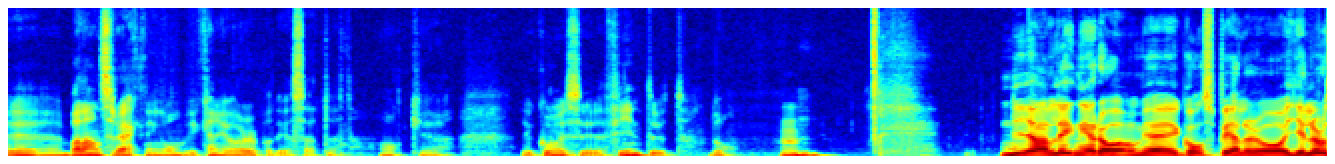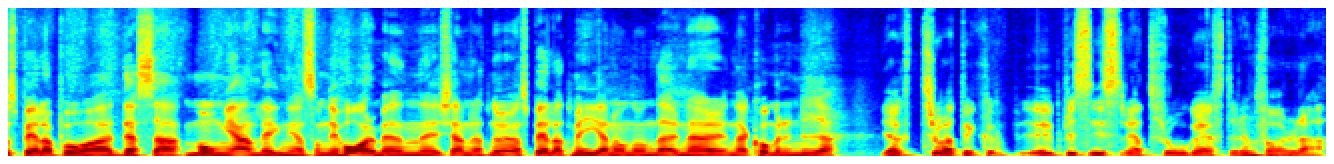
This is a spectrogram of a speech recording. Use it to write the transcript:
eh, balansräkning om vi kan göra det på det sättet. Och eh, det kommer att se fint ut då. Mm. Nya anläggningar då? Om jag är golfspelare och gillar att spela på dessa många anläggningar som ni har men känner att nu har jag spelat mig igenom de där. När, när kommer det nya? Jag tror att det är precis rätt fråga efter den förra.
